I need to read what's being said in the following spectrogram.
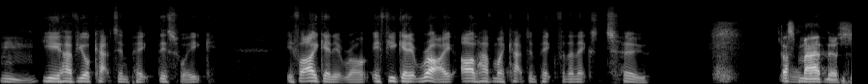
Hmm. you have your captain pick this week. If I get it wrong, if you get it right, I'll have my captain pick for the next two. That's Ooh. madness.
